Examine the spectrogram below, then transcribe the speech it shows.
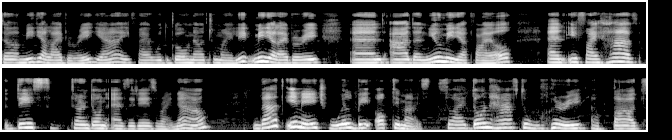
the media library yeah if i would go now to my media library and add a new media file and if I have this turned on as it is right now, that image will be optimized. So I don't have to worry about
